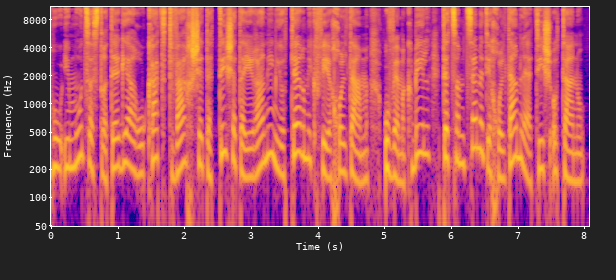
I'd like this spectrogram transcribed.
הוא אימוץ אסטרטגיה ארוכת טווח שתתיש את האיראנים יותר מכפי יכולתם, ובמקביל תצמצם את יכולתם להתיש אותנו.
